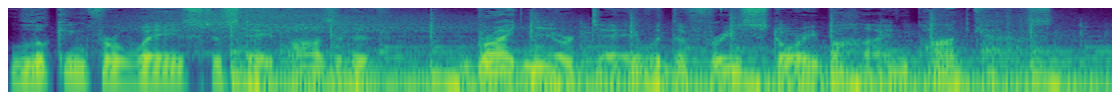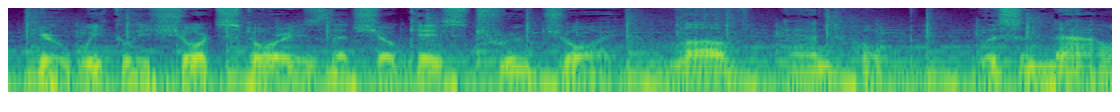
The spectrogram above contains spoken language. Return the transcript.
Looking for ways to stay positive? Brighten your day with the Free Story Behind podcast. Hear weekly short stories that showcase true joy, love, and hope. Listen now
